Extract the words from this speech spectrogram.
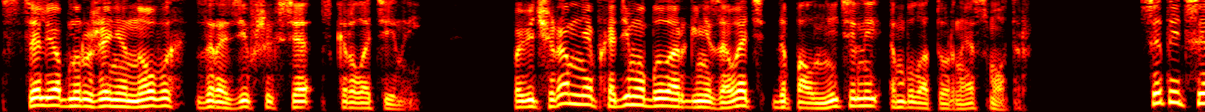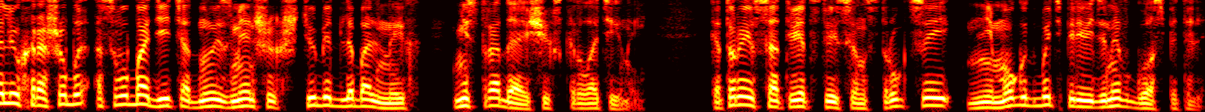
с целью обнаружения новых, заразившихся скарлатиной. По вечерам необходимо было организовать дополнительный амбулаторный осмотр. С этой целью хорошо бы освободить одну из меньших штюбе для больных, не страдающих скарлатиной, которые в соответствии с инструкцией не могут быть переведены в госпиталь,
